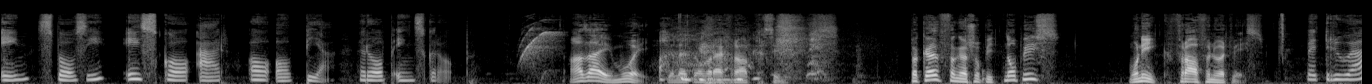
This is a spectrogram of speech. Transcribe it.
N spasie S K R A A P raap en skraap. Asai, mooi. Julle het hom reg raak gesien. Pikke vingers op die knoppies. Monique, vra vir Noordwes. Bedroe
